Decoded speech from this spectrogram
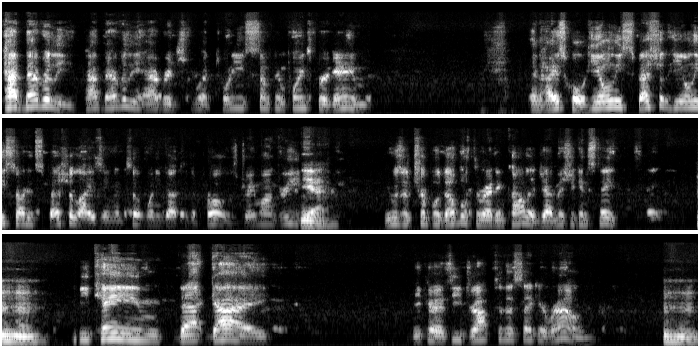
Pat Beverley, Pat Beverley averaged what twenty something points per game in high school. He only special he only started specializing until when he got to the pros. Draymond Green, Yeah. he was a triple double threat in college at Michigan State. hmm Became that guy because he dropped to the second round hmm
